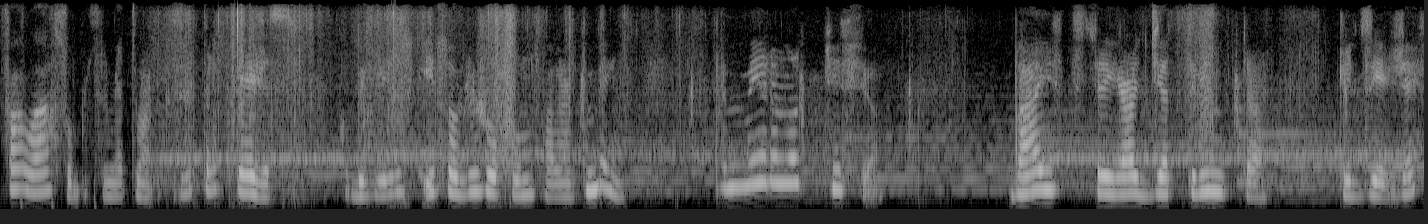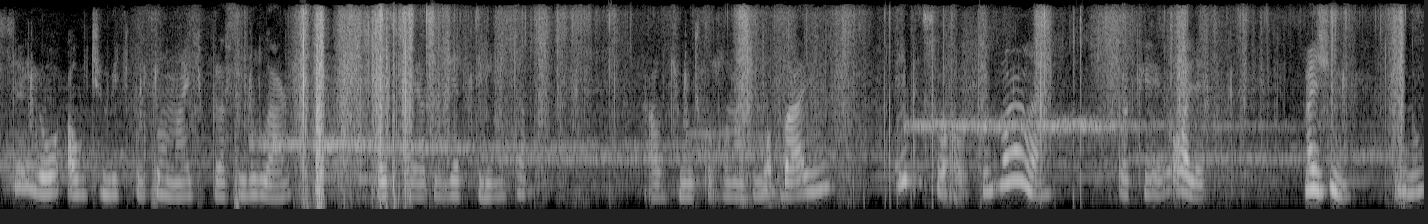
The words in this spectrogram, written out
falar sobre os eletrônicos, estratégias eles e sobre o jogo. Vamos falar também. Primeira notícia: vai estrear dia 30. Quer dizer, já estreou Ultimate Plutonite para celular. Foi estreado dia 30. A Ultimate Plutonite Mobile. E pessoal, que bom, né? Porque, olha, Imagina, não,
